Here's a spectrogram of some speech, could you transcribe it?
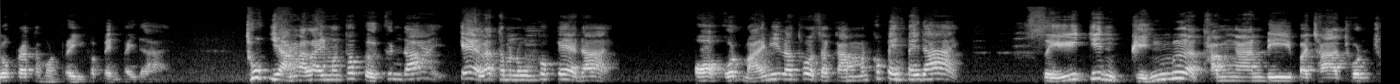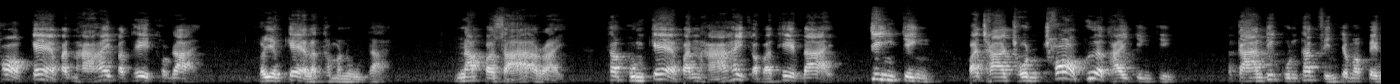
ยกรัฐมนตรีก็เป็นไปได้ ทุกอย่างอะไรมันก็เกิดขึ้นได้ แก้รัฐธรรมนูญก็แก้ได้ ออกกฎหมายนี้แล้วโทษกรรมมันก็เป็นไปได้ สีจิ้นผิงเมื่อทำงานดีประชาชนชอบแก้ปัญหาให้ประเทศเขาได้เขายังแก้รัฐธรรมนูญได้ นับภาษาอะไร ถ้าคุณแก้ปัญหาให้กับประเทศได้ จริง ๆ ประชาชนชอบเพื่อไทยจริง ๆ การที่คุณทักษิณจะมาเป็น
